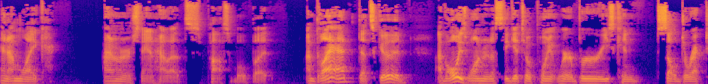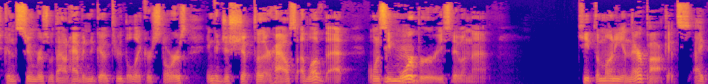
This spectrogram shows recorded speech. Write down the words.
And I'm like, I don't understand how that's possible, but I'm glad. That's good. I've always wanted us to get to a point where breweries can sell direct to consumers without having to go through the liquor stores and can just ship to their house. I love that. I want to see Mhm. more breweries doing that. Keep the money in their pockets. I,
